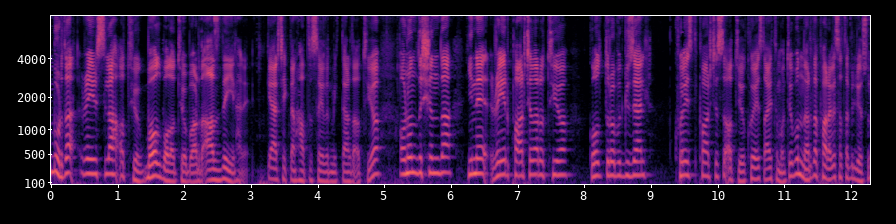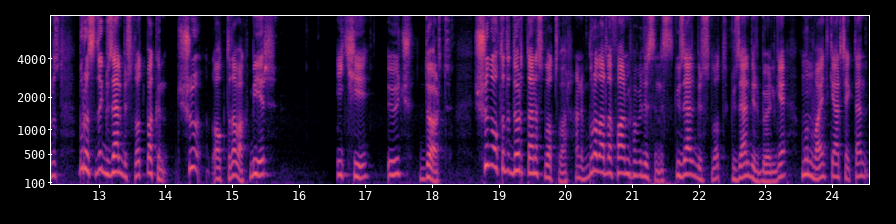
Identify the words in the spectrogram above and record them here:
Burada rare silah atıyor. Bol bol atıyor bu arada az değil hani. Gerçekten hatır sayılır miktarda atıyor. Onun dışında yine rare parçalar atıyor. Gold drop'u güzel. Quest parçası atıyor. Quest item atıyor. Bunları da parayla satabiliyorsunuz. Burası da güzel bir slot. Bakın şu noktada bak 1 2 3 4 şu noktada 4 tane slot var. Hani buralarda farm yapabilirsiniz. Güzel bir slot, güzel bir bölge. Moonlight gerçekten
